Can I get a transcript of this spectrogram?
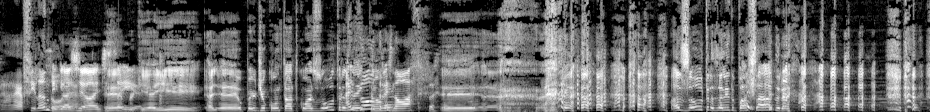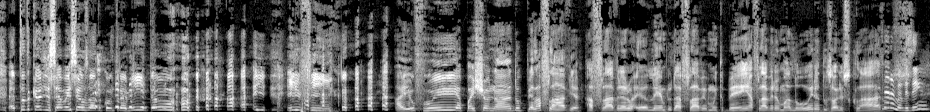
Ah, a fila andou, né? adiante, isso é, aí. porque aí é, eu perdi o contato com as outras, As né? outras, então, nossa. é... As outras ali do passado, né? É tudo que eu disser vai ser usado contra mim, então. Enfim. Aí eu fui apaixonado pela Flávia. A Flávia, era, eu lembro da Flávia muito bem. A Flávia era uma loira dos olhos claros. Você era meu vizinho?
